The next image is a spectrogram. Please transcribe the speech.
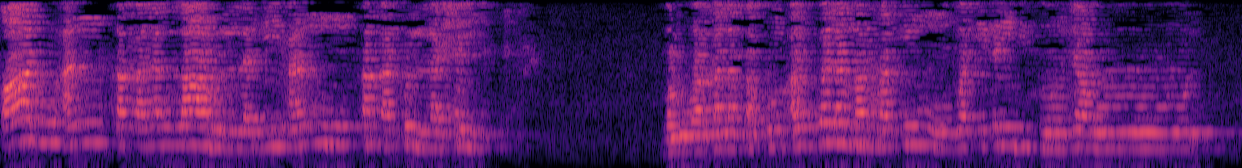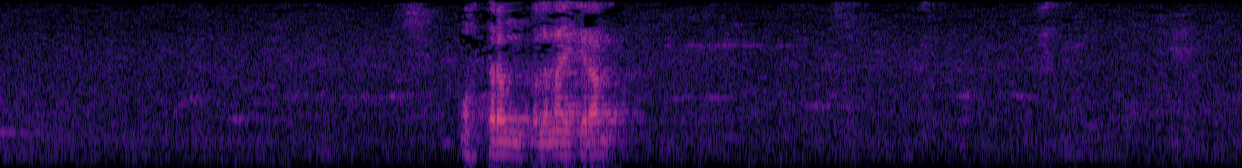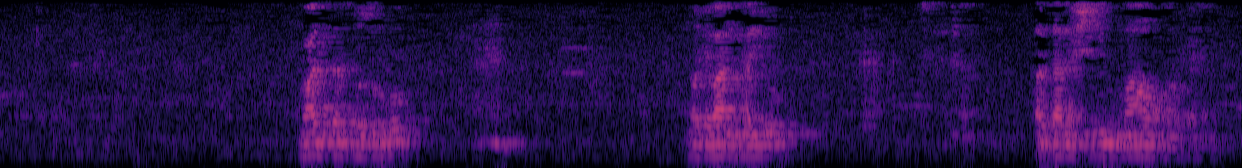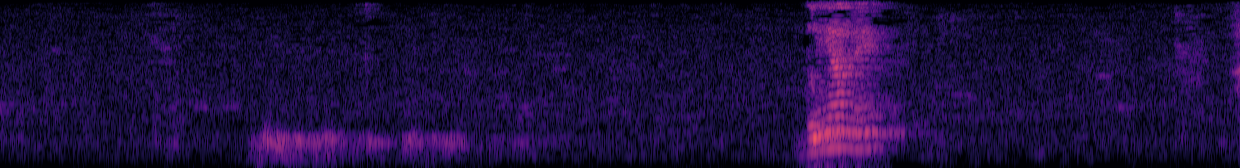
قالوا أنطقنا الله الذي أنطق كل شيء. وهو خلقكم أول مرة وإليه ترجعون. محترم علماء کرام معزز بزرگوں نوجوان بھائیوں پردہ نشین ماؤں اور بہنوں۔ دنیا میں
